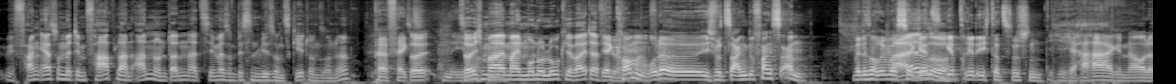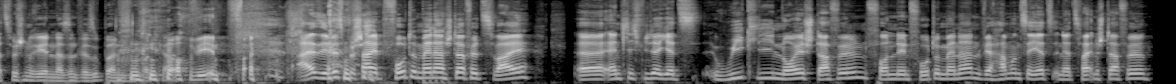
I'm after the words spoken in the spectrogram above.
wir fangen erstmal mit dem Fahrplan an und dann erzählen wir so ein bisschen, wie es uns geht und so, ne? Perfekt. Soll, Nee, soll ich mal meinen Monolog hier weiterführen? Ja, komm, oder ich würde sagen, du fangst an. Wenn es noch irgendwas zu Also. ergänzen gibt, rede ich dazwischen. Ja, genau, dazwischenreden, da sind wir super in diesem Podcast. Auf jeden Fall. Also, ihr wisst Bescheid, Fotomänner Staffel 2. Äh, endlich wieder jetzt weekly neue Staffeln von den Fotomännern. Wir haben uns ja jetzt in der zweiten Staffel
